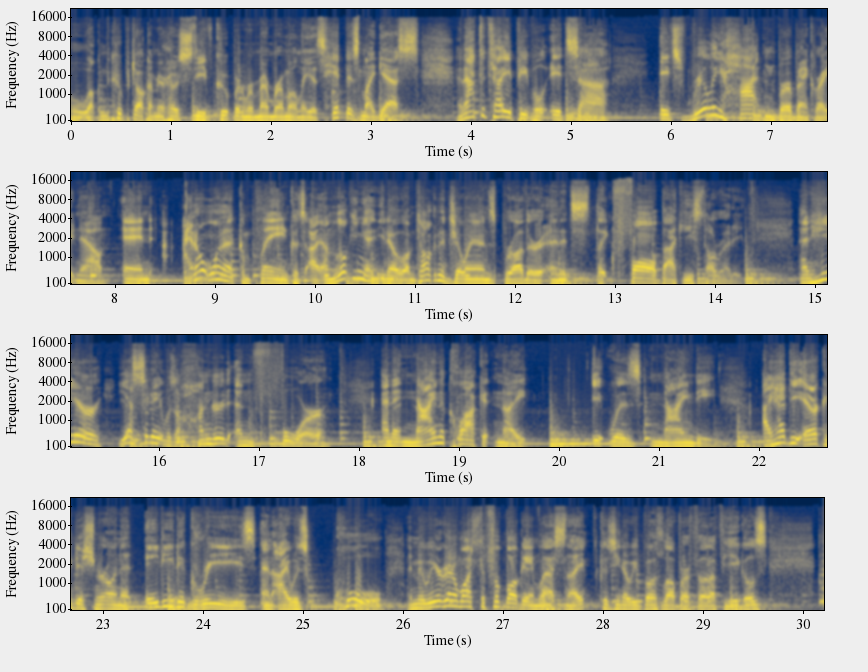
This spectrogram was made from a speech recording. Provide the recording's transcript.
Welcome to Cooper Talk. I'm your host, Steve Cooper, and remember, I'm only as hip as my guests. And I have to tell you, people, it's uh, it's really hot in Burbank right now, and I don't want to complain because I'm looking at, you know, I'm talking to Joanne's brother, and it's like fall back east already. And here, yesterday it was 104, and at nine o'clock at night, it was 90. I had the air conditioner on at 80 degrees and I was cool. I mean, we were going to watch the football game last night because, you know, we both love our Philadelphia Eagles.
